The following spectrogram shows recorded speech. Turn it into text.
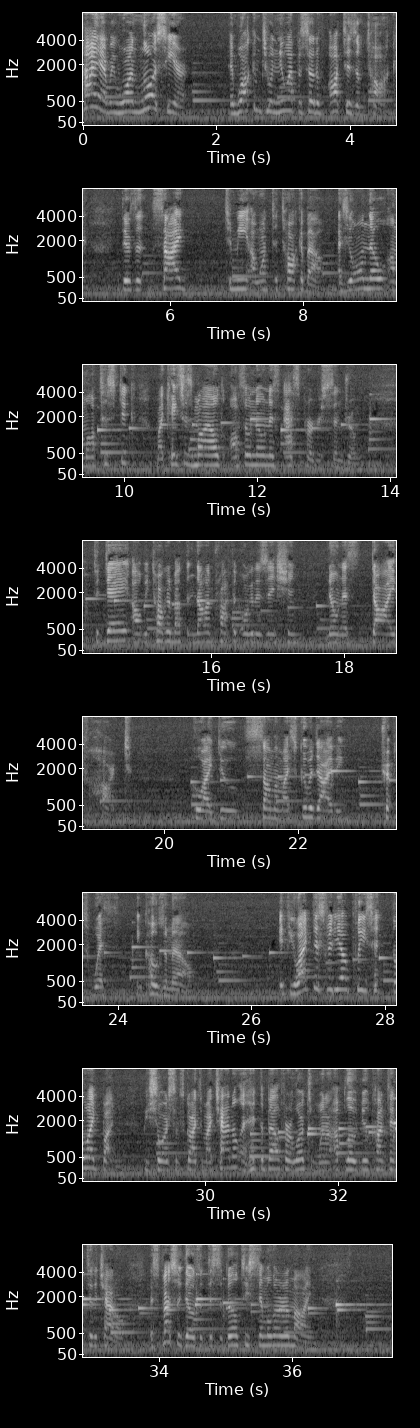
Hi everyone, Lewis here, and welcome to a new episode of Autism Talk. There's a side to me I want to talk about. As you all know, I'm autistic. My case is mild, also known as Asperger's syndrome. Today, I'll be talking about the non-profit organization known as Dive Heart, who I do some of my scuba diving trips with in Cozumel. If you like this video, please hit the like button. Be sure to subscribe to my channel and hit the bell for alerts when I upload new content to the channel, especially those with disabilities similar to mine.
